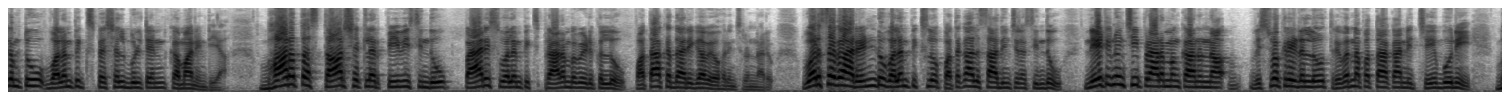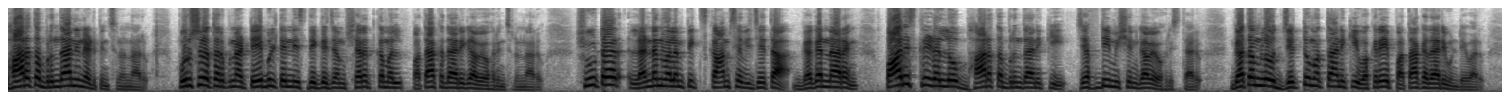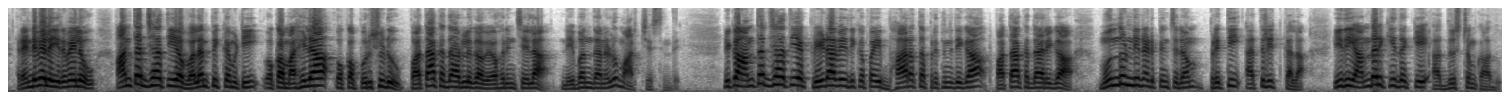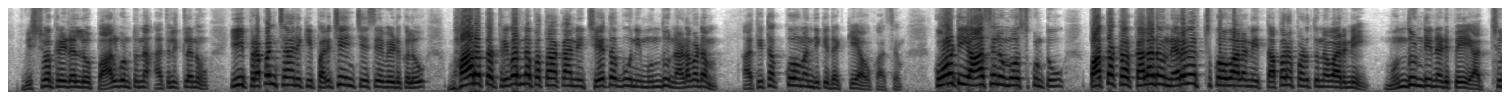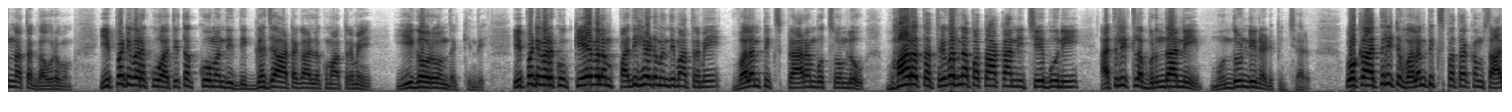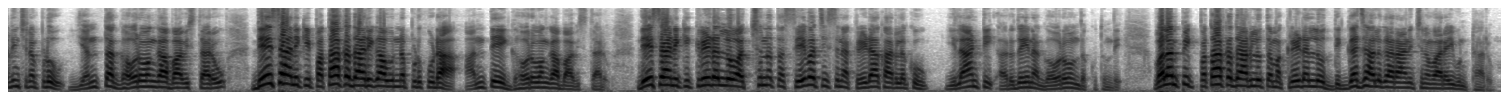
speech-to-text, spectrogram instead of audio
Welcome to Olympic special bulletin come on India. భారత star shuttler PV Sindhu Paris Olympics ప్రారంభ వేడుకల్లో పతాకధారిగా వ్యవహరించనున్నారు. వరుసగా రెండు ఒలింపిక్స్లో పతకాలు సాధించిన సింధు నేటి నుంచి ప్రారంభం కానున్న విశ్వ క్రీడల్లో త్రివర్ణ పతాకాన్ని చేబూని భారత బృందాన్ని నడిపించనున్నారు. పురుషుల తరపున టేబుల్ టెన్నిస్ దిగ్గజం శరత్ కమల్ పతాకధారిగా వ్యవహరించనున్నారు. షూటర్ లండన్ ఒలింపిక్స్ కాంస్య విజేత గగన్ నారంగ్ పారిస్ క్రీడల్లో భారత బృందానికి జెఫ్డీ మిషన్గా వ్యవహరిస్తారు. గతంలో జట్టు మొత్తానికి ఒకరే పతాకధారి ఉండేవారు. రెండు వేల ఇరవైలో అంతర్జాతీయ ఒలింపిక్ కమిటీ ఒక మహిళ ఒక పురుషుడు పతాకదారులుగా వ్యవహరించేలా నిబంధనలు మార్చేసింది. ఇక అంతర్జాతీయ క్రీడా వేదికపై భారత ప్రతినిధిగా పతాకదారిగా ముందుండి నడిపించడం ప్రతి అథ్లెట్ కళ ఇది అందరికీ దక్కే అదృష్టం కాదు. విశ్వ క్రీడల్లో పాల్గొంటున్న అథ్లీట్లను ఈ ప్రపంచానికి పరిచయం చేసే వేడుకలు భారత త్రివర్ణ పతాకాన్ని చేతబూని ముందు నడవడం అతి తక్కువ మందికి దక్కే అవకాశం. కోటి ఆశలు మోసుకుంటూ పతక కలను నెరవేర్చుకోవాలని తపన పడుతున్న వారిని ముందుండి నడిపే అత్యున్నత గౌరవం. ఇప్పటి వరకు అతి తక్కువ మంది దిగ్గజ ఆటగాళ్ళకు మాత్రమే ఈ గౌరవం దక్కింది. ఇప్పటి వరకు కేవలం పదిహేడు మంది మాత్రమే ఒలింపిక్స్ ప్రారంభోత్సవంలో భారత త్రివర్ణ పతాకాన్ని చేబూని అథ్లెట్ల బృందాన్ని ముందుండి నడిపించారు. ఒక అథ్లెట్ ఒలింపిక్స్ పతాకం సాధించినప్పుడు ఎంత గౌరవంగా భావిస్తారు? దేశానికి పతాకదారిగా ఉన్నప్పుడు కూడా అంతే గౌరవంగా భావిస్తారు. దేశానికి క్రీడల్లో అత్యున్నత సేవ చేసిన క్రీడాకారులకు ఇలాంటి అరుదైన గౌరవం దక్కుతుంది. ఒలింపిక్ పతాకదారులు తమ క్రీడల్లో దిగ్గజాలుగా రాణించిన వారై ఉంటారు.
